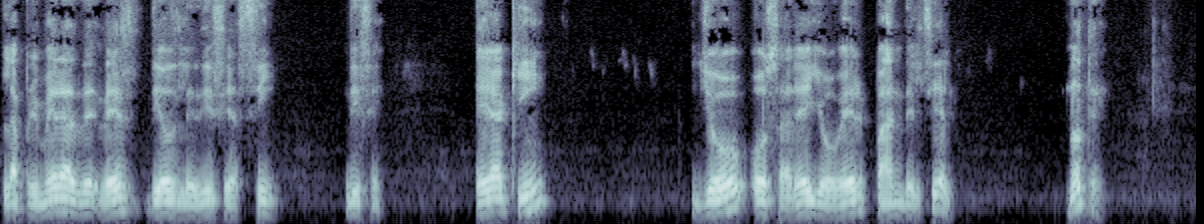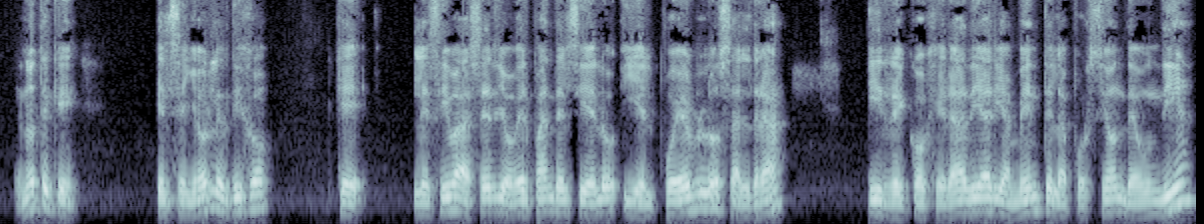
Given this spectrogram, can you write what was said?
la primera vez Dios le dice así, dice, he aquí, yo os haré llover pan del cielo. Note, note que el Señor les dijo que les iba a hacer llover pan del cielo y el pueblo saldrá y recogerá diariamente la porción de un día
